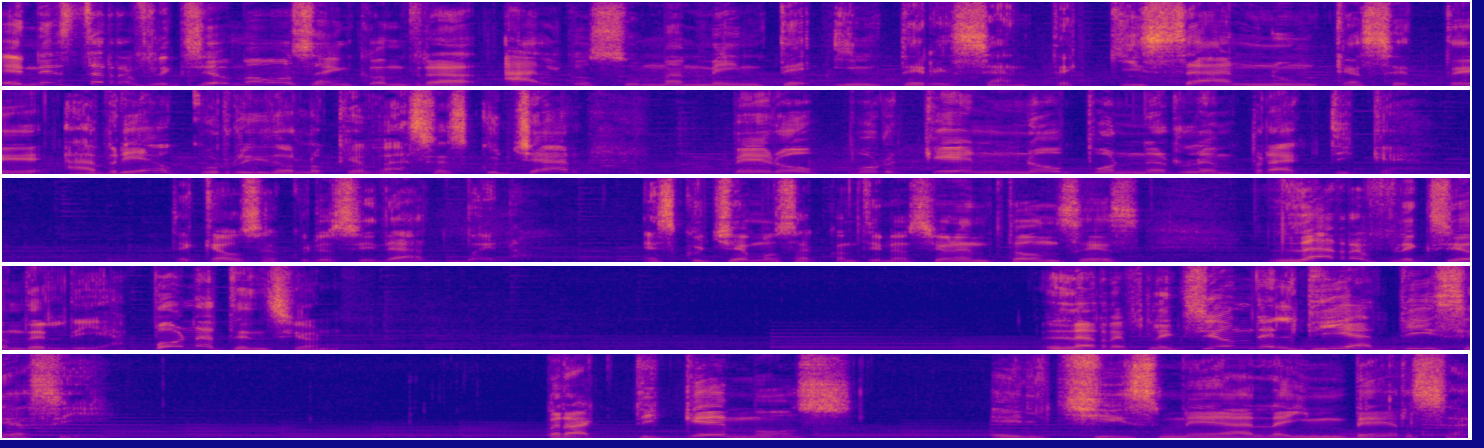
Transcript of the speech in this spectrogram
En esta reflexión vamos a encontrar algo sumamente interesante. Quizá nunca se te habría ocurrido lo que vas a escuchar, pero ¿por qué no ponerlo en práctica? ¿Te causa curiosidad? Bueno, escuchemos a continuación entonces la reflexión del día. Pon atención. La reflexión del día dice así. Practiquemos el chisme a la inversa.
